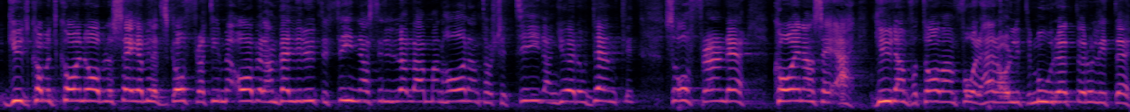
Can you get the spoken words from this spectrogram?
Gud kommer till Kain och Abel och säger jag vill att du ska offra till mig. Abel han väljer ut det finaste lilla lamm han har. Han tar sig tid, han gör det ordentligt. Så offrar han det. Kain han säger äh, Gud han får ta vad han får. Här har du lite morötter och lite,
